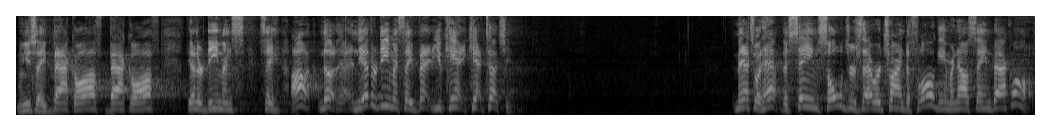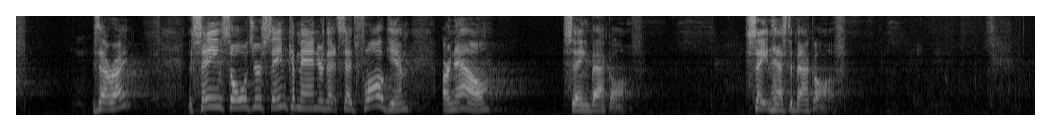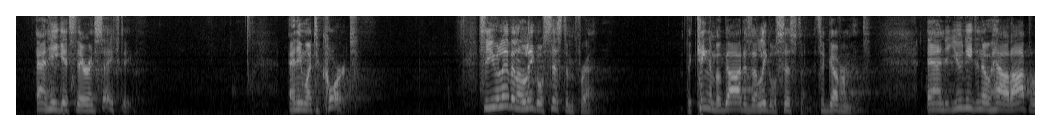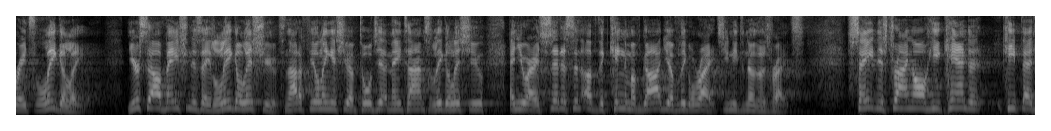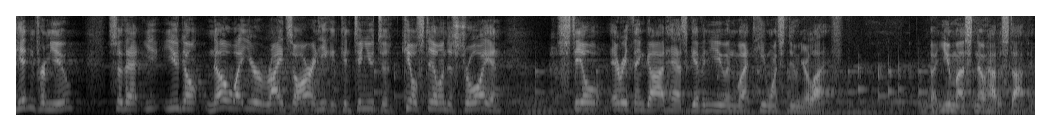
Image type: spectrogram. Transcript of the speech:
When you say back off, back off, the other demons say, oh, no, and the other demons say, you can't, you can't touch him. Mean, that's what happened. The same soldiers that were trying to flog him are now saying back off. Is that right? The same soldiers, same commander that said flog him are now saying back off. Satan has to back off. And he gets there in safety and he went to court. See, you live in a legal system, friend. The kingdom of God is a legal system, it's a government. And you need to know how it operates legally. Your salvation is a legal issue. It's not a feeling issue. I've told you that many times, a legal issue. And you are a citizen of the kingdom of God. You have legal rights. You need to know those rights. Satan is trying all he can to keep that hidden from you so that you, you don't know what your rights are and he can continue to kill, steal, and destroy and steal everything God has given you and what He wants to do in your life. But you must know how to stop Him.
